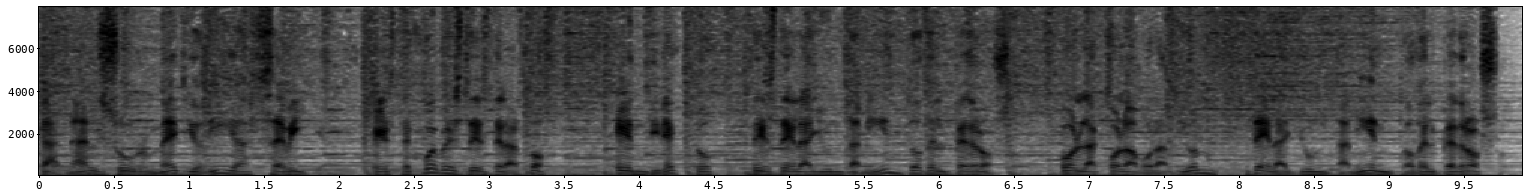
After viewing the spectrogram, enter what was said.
Canal Sur Mediodía Sevilla. Este jueves desde las 12, en directo desde el Ayuntamiento del Pedroso, con la colaboración del Ayuntamiento del Pedroso.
